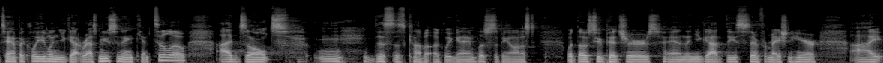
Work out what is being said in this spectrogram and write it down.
Tampa, Cleveland, you got Rasmussen and Cantillo. I don't. Mm, this is kind of an ugly game. Let's just be honest with those two pitchers, and then you got this information here. I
